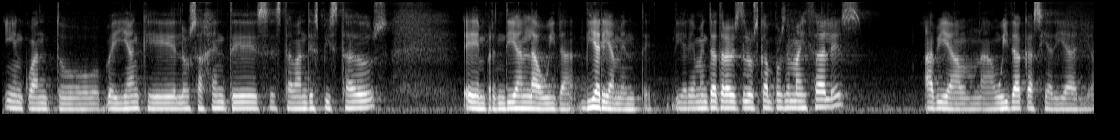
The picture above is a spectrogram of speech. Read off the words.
y en cuanto veían que los agentes estaban despistados, eh, emprendían la huida diariamente. Diariamente a través de los campos de maizales había una huida casi a diario.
